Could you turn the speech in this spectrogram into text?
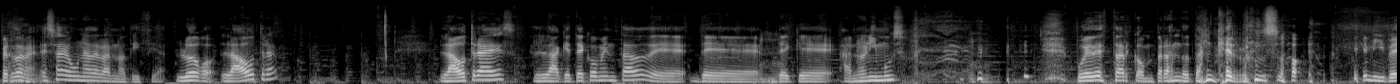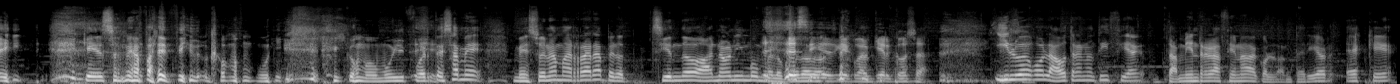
perdona, esa es una de las noticias. Luego, la otra la otra es la que te he comentado de, que Anonymous puede estar comprando tanques rusos en eBay. Que eso me ha parecido como muy, como muy fuerte. Esa me, me suena más rara, pero siendo Anonymous me lo puedo... Sí, es que cualquier cosa. y luego la otra noticia, también relacionada con lo anterior, es que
